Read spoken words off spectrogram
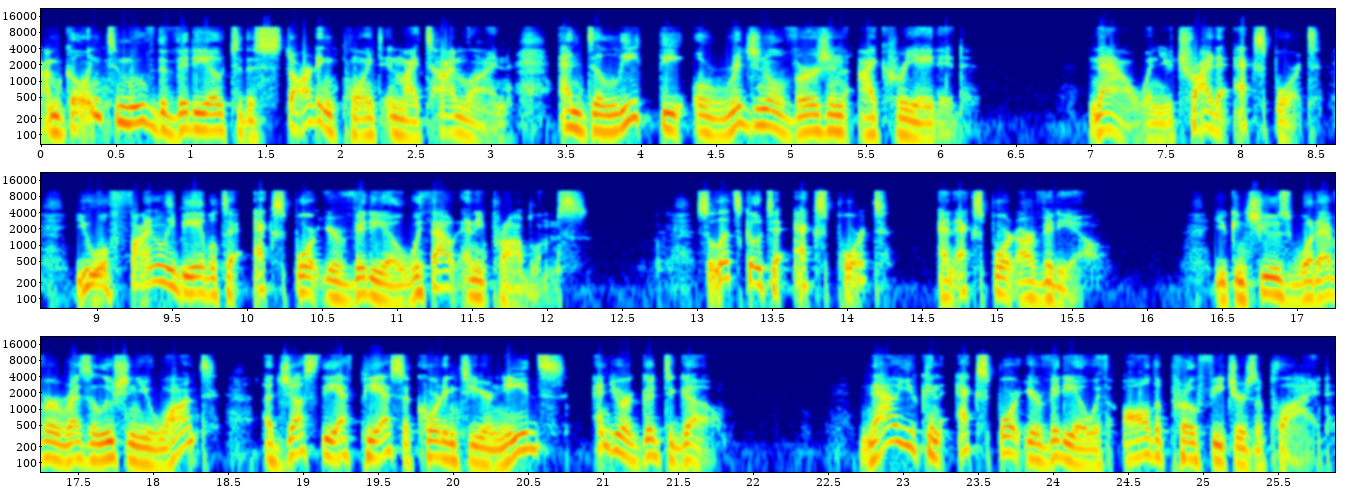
I'm going to move the video to the starting point in my timeline and delete the original version I created. Now, when you try to export, you will finally be able to export your video without any problems. So let's go to Export and export our video. You can choose whatever resolution you want, adjust the FPS according to your needs, and you are good to go. Now you can export your video with all the pro features applied.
